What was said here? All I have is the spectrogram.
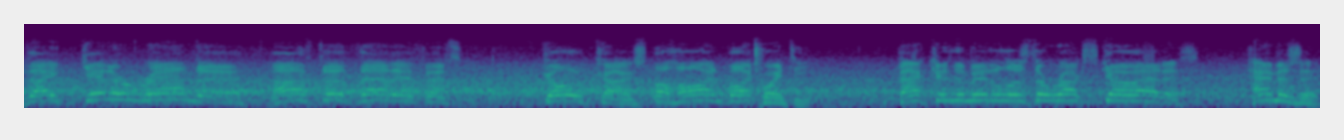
They get around her after that effort. Gold Coast behind by 20. Back in the middle as the Rucks go at it. Hammers it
